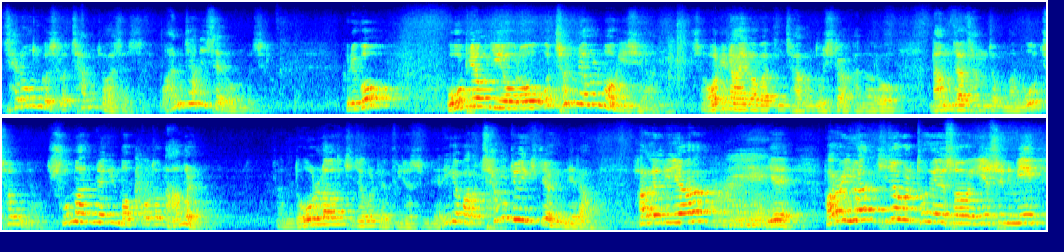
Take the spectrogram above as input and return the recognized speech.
새로운 것으로 창조하셨어요. 완전히 새로운 것으로. 그리고 오병이어로 오천 명을 먹이시는 그렇죠? 어린아이가 맡은 작은 도시락 하나로 남자 장정만 오천 명, 수만 명이 먹고도 남을 그런 놀라운 기적을 베푸셨습니다. 이게 바로 창조의 기적입니다. 할렐루야! 예. 바로 이러한 기적을 통해서 예수님이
